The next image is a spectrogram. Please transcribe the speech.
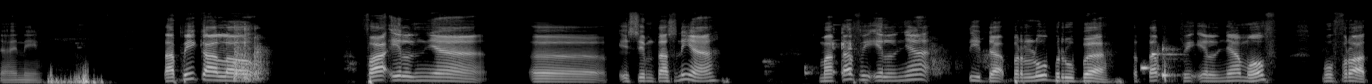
Ya ini. Tapi kalau fa'ilnya eh, isim tasniyah, maka fiilnya tidak perlu berubah, tetap fiilnya muf mufrad.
